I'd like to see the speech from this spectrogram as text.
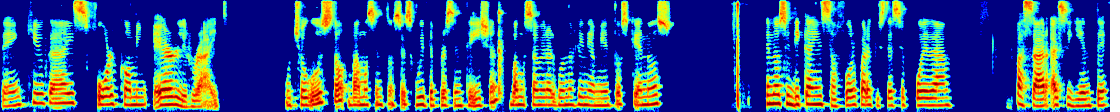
Thank you guys for coming early, right? Mucho gusto. Vamos entonces with the presentation. Vamos a ver algunos lineamientos que nos, que nos indica INSAFOR para que usted se pueda pasar al siguiente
